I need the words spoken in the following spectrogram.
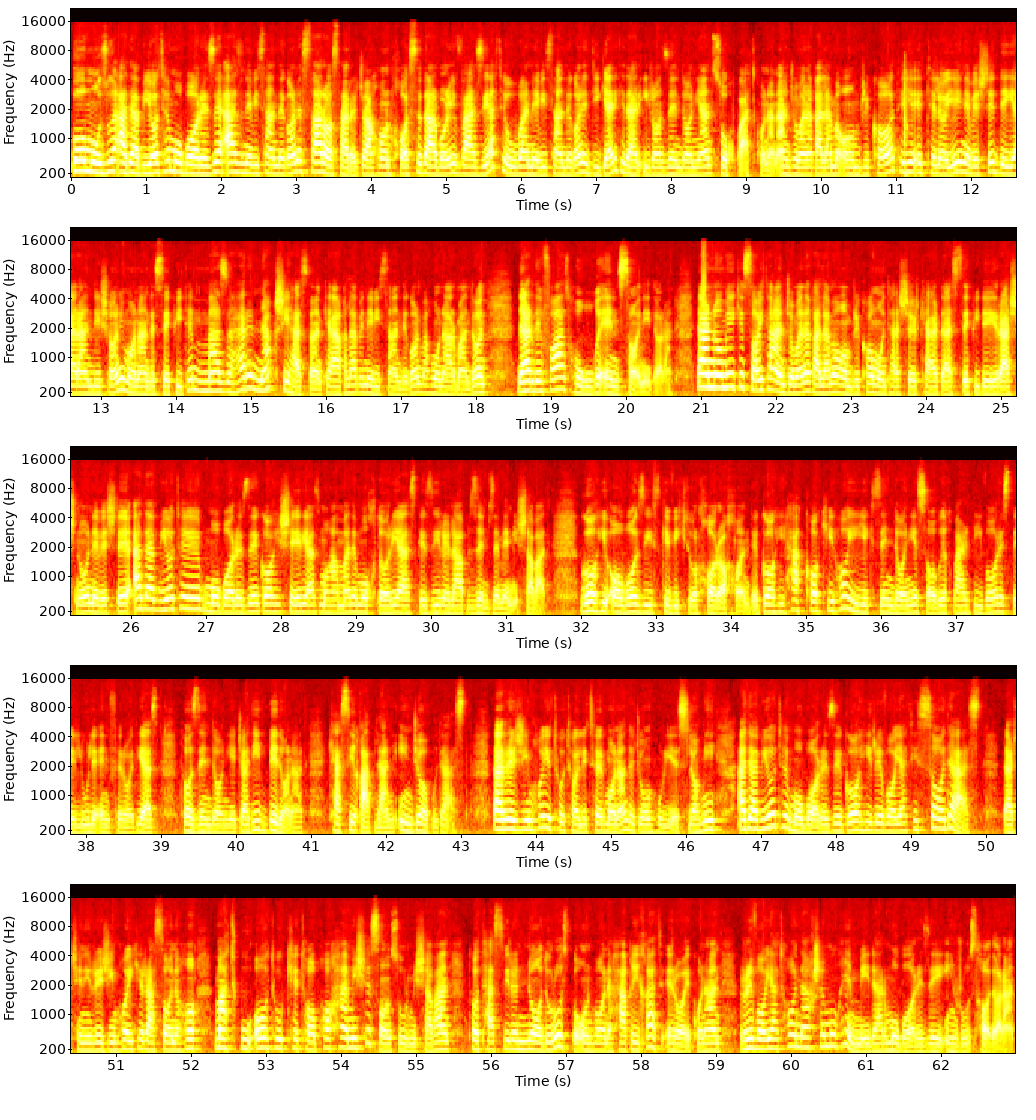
با موضوع ادبیات مبارزه از نویسندگان سراسر جهان خواسته درباره وضعیت او و نویسندگان دیگری که در ایران زندانیان صحبت کنند. انجمن قلم آمریکا طی اطلاعیه نوشته دیگر اندیشانی مانند سپیته مظهر نقشی هستند که اغلب نویسندگان و هنرمندان در دفاع از حقوق انسانی دارند. در نامه‌ای که سایت انجمن قلم آمریکا منتشر کرده از سپیده رشنو نوشته ادبیات مبارزه گاهی شعری از محمد مختاری است که زیر لب زمزمه می شود گاهی آوازی است که ویکتور خارا خوانده گاهی حکاکی های یک زندانی سابق بر دیوار سلول انفرادی است تا زندانی جدید بداند. کسی قبلا اینجا بوده است. در رژیم های توتالیتر مانند جمهوری اسلامی ادبیات مبارزه گاهی روایتی ساده است. در چنین رژیم هایی که رسانه ها مطبوعات و کتاب ها همیشه سانسور می شوند تا تصویر نادرست به عنوان حقیقت ارائه کنند روایت ها نقش مهمی در مبارزه این روزها دارند.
